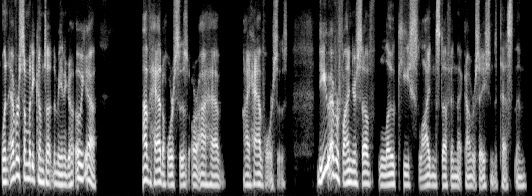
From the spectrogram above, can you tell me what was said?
whenever somebody comes up to me and go oh yeah i've had horses or i have i have horses do you ever find yourself low key sliding stuff in that conversation to test them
